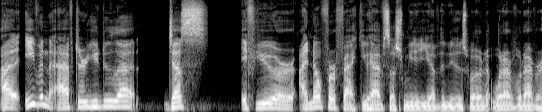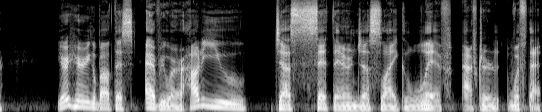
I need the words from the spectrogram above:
I even after you do that, just if you're, I know for a fact you have social media, you have the news, wha- whatever, whatever. You're hearing about this everywhere. How do you just sit there and just like live after with that?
